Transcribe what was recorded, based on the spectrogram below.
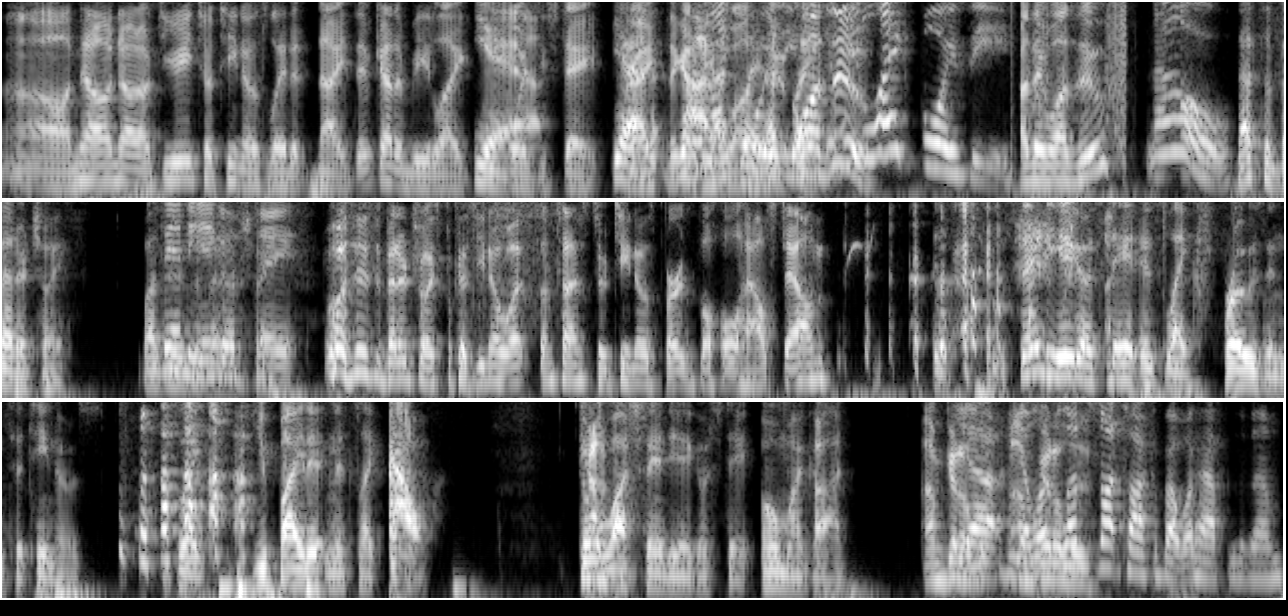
Oh no, no, no! Do you eat Totinos late at night? They've got to be like Yeah. Boise State, Yeah, right? They got to nah, be that's like- Wazoo. like- We Wazoo. like Boise. Are they Wazoo? No. that's a better choice. Wazoo's San a better Diego choice. State. Wazoo's a better choice because you know what? Sometimes Totino's burns the whole house down. San Diego State is like frozen Totinos. It's like you bite it and it's like, ow! Don't Yes. watch San Diego State. Oh my god, I'm gonna, yeah, I'm yeah. Let, gonna let's not talk about what happened to them.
